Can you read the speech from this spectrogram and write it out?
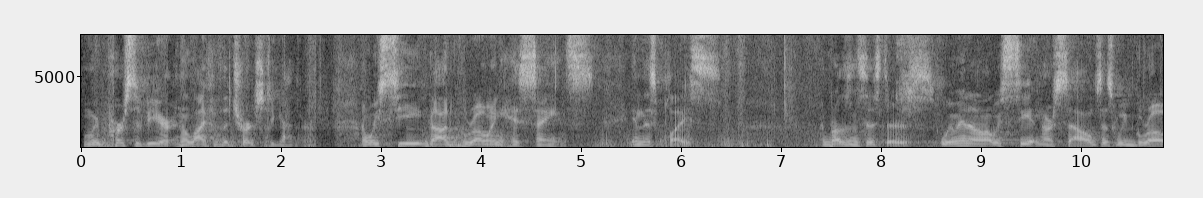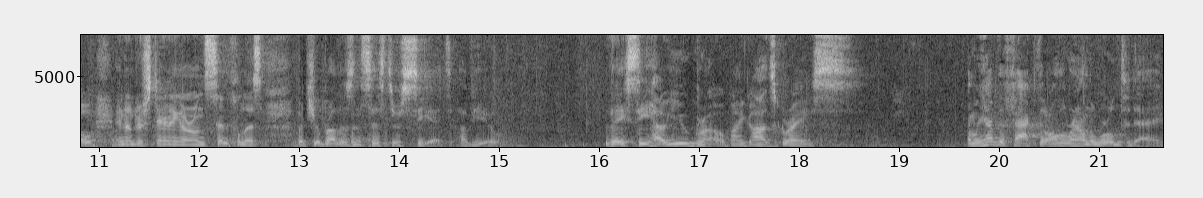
when we persevere in the life of the church together. And we see God growing his saints in this place. And, brothers and sisters, we may not always see it in ourselves as we grow in understanding our own sinfulness, but your brothers and sisters see it of you. They see how you grow by God's grace. And we have the fact that all around the world today,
